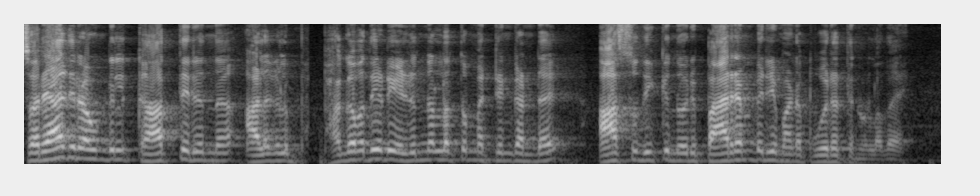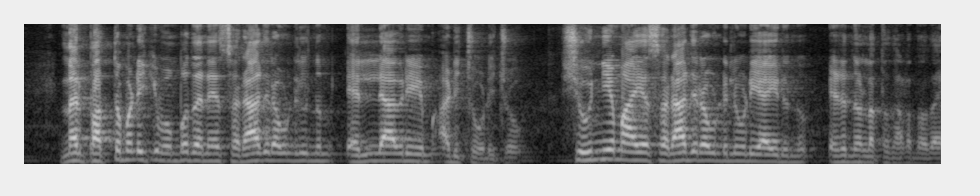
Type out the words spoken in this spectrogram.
സ്വരാജ് റൗണ്ടിൽ കാത്തിരുന്ന് ആളുകൾ ഭഗവതിയുടെ എഴുന്നള്ളത്തും മറ്റും കണ്ട് ആസ്വദിക്കുന്ന ഒരു പാരമ്പര്യമാണ് പൂരത്തിനുള്ളത്. എന്നാൽ പത്ത് മണിക്ക് മുമ്പ് തന്നെ സ്വരാജ് റൗണ്ടിൽ നിന്നും എല്ലാവരെയും അടിച്ചോടിച്ചു. ശൂന്യമായ സ്വരാജ് റൗണ്ടിലൂടെയായിരുന്നു എഴുന്നള്ളത്ത് നടന്നത്.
